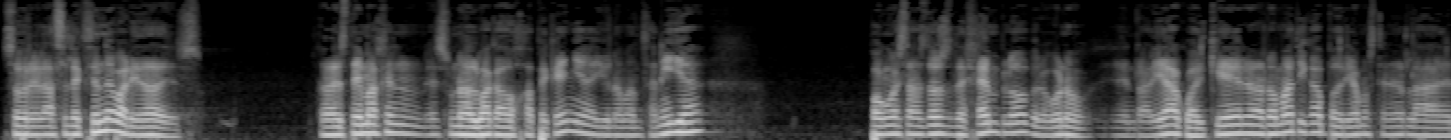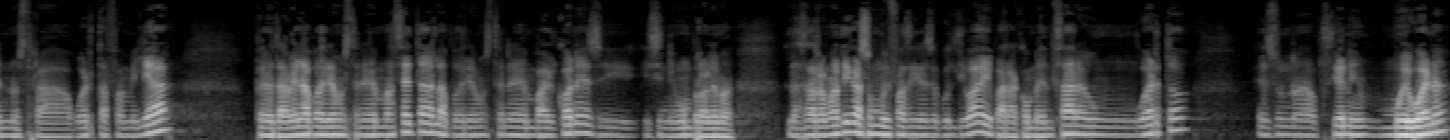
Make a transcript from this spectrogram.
Sobre la selección de variedades. Esta imagen es una albahaca de hoja pequeña y una manzanilla. Pongo estas dos de ejemplo, pero bueno, en realidad cualquier aromática podríamos tenerla en nuestra huerta familiar, pero también la podríamos tener en macetas, la podríamos tener en balcones y, sin ningún problema. Las aromáticas son muy fáciles de cultivar y para comenzar un huerto es una opción muy buena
